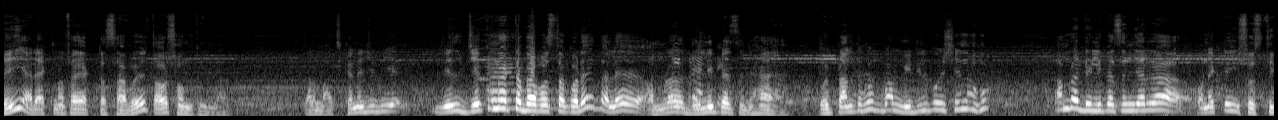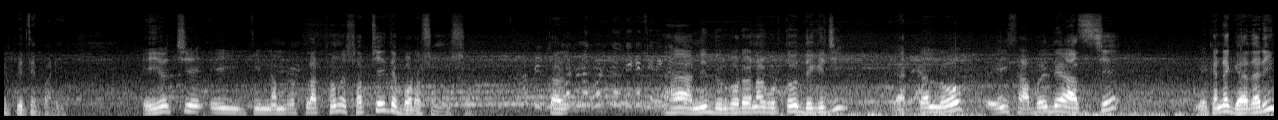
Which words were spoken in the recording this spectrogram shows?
নেই আর এক মাথায় একটা সাবওয়ে তাও সংকীর্ণ। তার মাঝখানে যদি রেল যে কোনো একটা ব্যবস্থা করে তাহলে আমরা ডেলি প্যাসেঞ্জার হ্যাঁ ওই প্রান্তে হোক বা মিডিল পজিশনে হোক আমরা ডেলি প্যাসেঞ্জাররা অনেকটাই স্বস্তি পেতে পারি। এই হচ্ছে এই তিন নম্বর প্ল্যাটফর্মের সবচেয়ে বড় সমস্যা। কারণ হ্যাঁ আমি দুর্ঘটনা ঘটতেও দেখেছি। একটা লোক এই সাবওয়ে দিয়ে আসছে, এখানে গ্যাদারিং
